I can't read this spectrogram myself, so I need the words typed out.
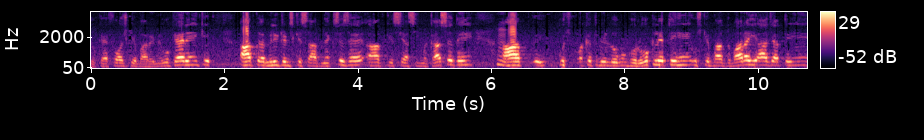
چکا ہے فوج کے بارے میں۔ وہ کہہ رہے ہیں کہ آپ کا ملیٹنٹس کے ساتھ نیکسز ہے آپ کے سیاسی مقاصد ہیں آپ کچھ وقت میں لوگوں کو روک لیتے ہیں اس کے بعد دوبارہ یہ آ جاتے ہیں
